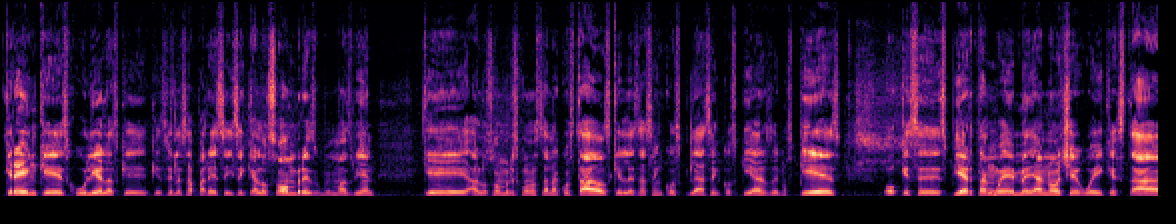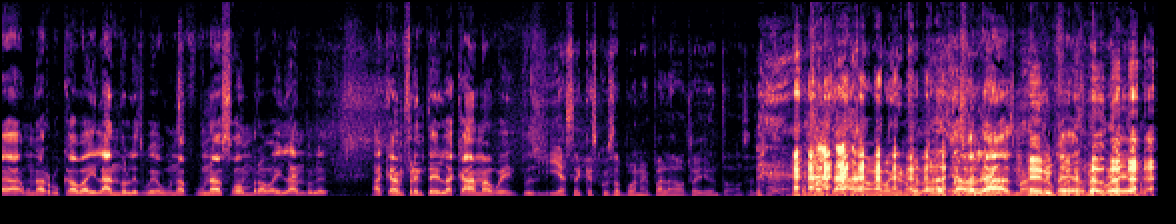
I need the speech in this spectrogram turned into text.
creen que es Julia las que, que se les aparece. Dicen que a los hombres, más bien, que a los hombres cuando están acostados, que les hacen, cos- le hacen cosquillas en los pies, o que se despiertan, güey, medianoche, güey, que está una ruca bailándoles, güey, una, una sombra bailándoles acá enfrente de la cama, güey, pues... Y ya sé qué excusa poner para la otra yo entonces. un fantasma, me bailó un fantasma. Es fantasma, no hay problema.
